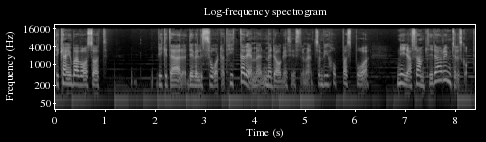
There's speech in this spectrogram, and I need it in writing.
Det kan ju bara vara så att, vilket är, det är väldigt svårt att hitta det med, med dagens instrument. Så vi hoppas på nya framtida rymdteleskop.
